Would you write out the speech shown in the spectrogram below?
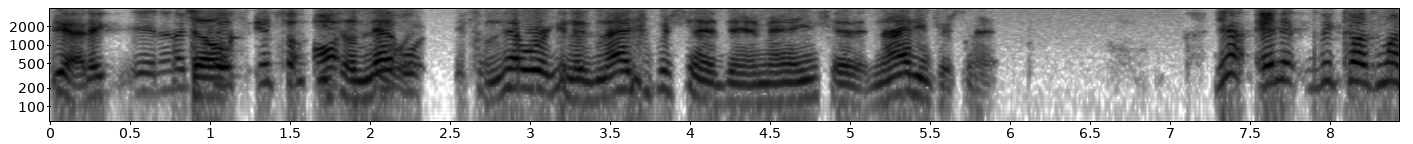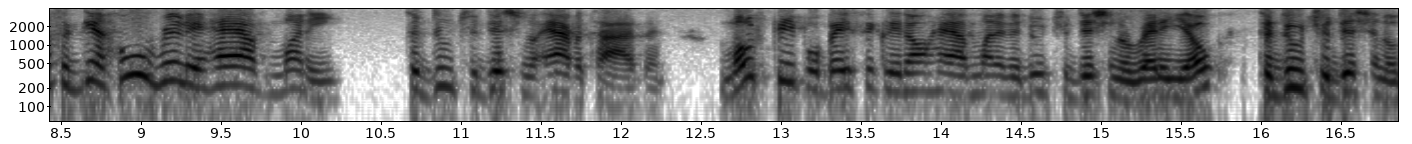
Yeah, they and it's, So- it's, it's art So it. network so networking is ninety percent then, man. You said it, ninety percent. Yeah, and it, because once again, who really have money to do traditional advertising? Most people basically don't have money to do traditional radio, to do traditional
